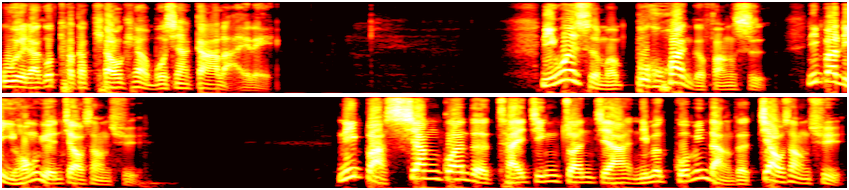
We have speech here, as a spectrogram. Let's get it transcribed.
未来个他他翘翘无啥敢来嘞。你为什么不换个方式？你把李宏源叫上去，你把相关的财经专家，你们国民党的叫上去，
